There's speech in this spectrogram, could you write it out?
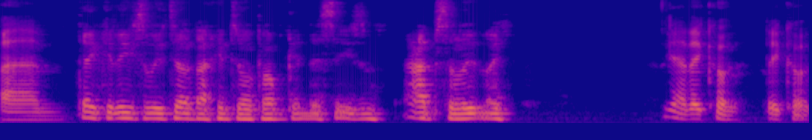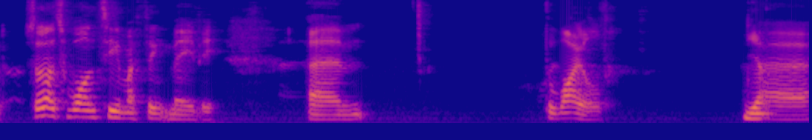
Um, They could easily turn back into a pumpkin this season. Absolutely. Yeah, they could. They could. So that's one team I think maybe. Um, the Wild. Yeah. Uh,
